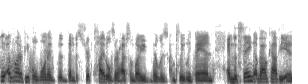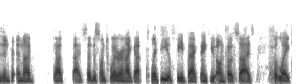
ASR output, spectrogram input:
yeah, a lot of people wanted to, them to strip titles or have somebody that was completely banned. And the thing about Coppy is, and and I've got I've said this on Twitter, and I got plenty of feedback. Thank you on both sides. But like,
